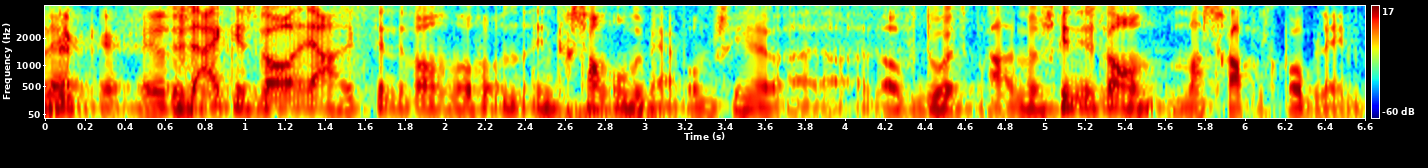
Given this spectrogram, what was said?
Lekker. Heel Dus goed. eigenlijk is het wel, ja, ik vind het wel nog een interessant onderwerp om misschien eh, over door te praten. Maar misschien is het wel een maatschappelijk probleem.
